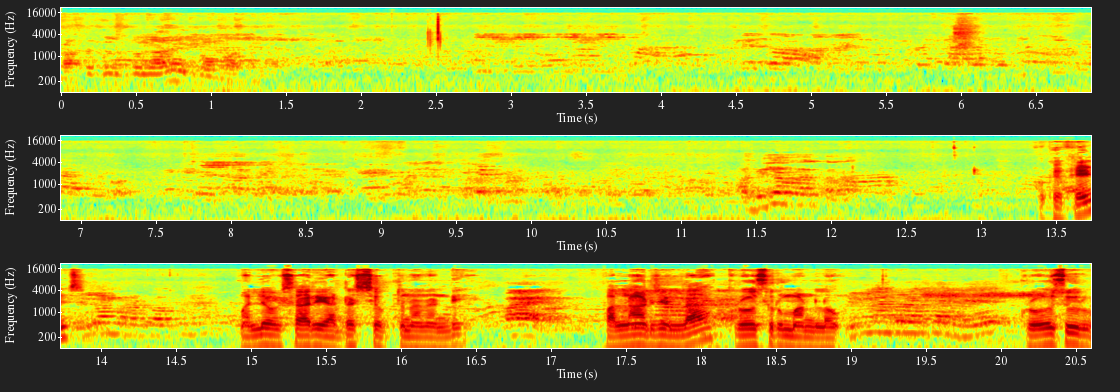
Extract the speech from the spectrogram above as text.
కష్ట చూస్తున్నారు ఇంకోపోతున్నారు ఓకే ఫ్రెండ్స్ మళ్ళీ ఒకసారి అడ్రస్ చెప్తున్నానండి. పల్నాడు జిల్లా క్రోసూరు మండలం. క్రోసూరు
